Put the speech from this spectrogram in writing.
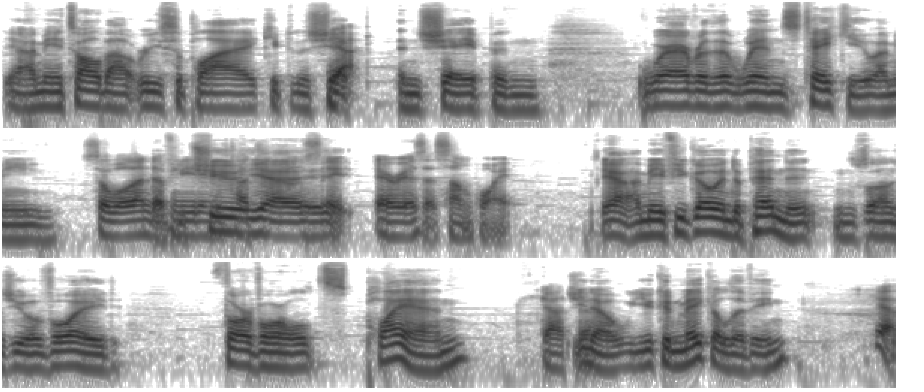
Yeah, I mean it's all about resupply, keeping the ship in shape, and wherever the winds take you. I mean, So we'll end up needing choo- to touch yeah, those it- areas at some point. yeah, I mean if you go independent, as long as you avoid Tharivol's plan, Gotcha. you know you can make a living. Yeah.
